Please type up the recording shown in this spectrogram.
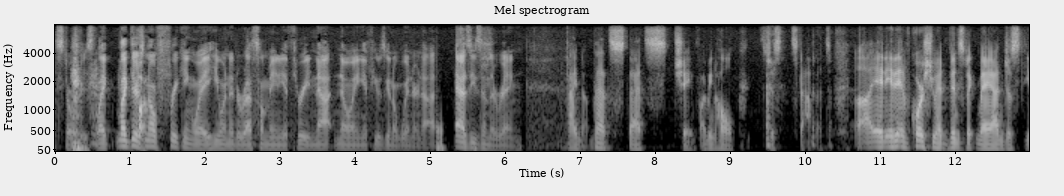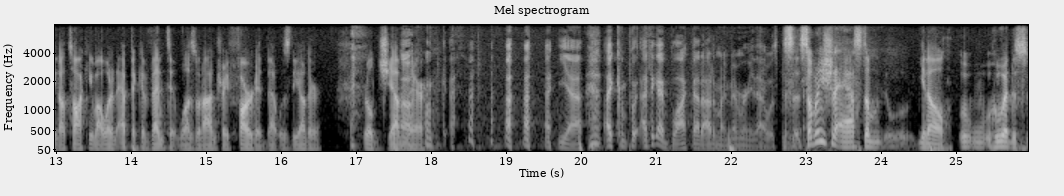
stories. like like there's no freaking way he went into WrestleMania three not knowing if he was going to win or not as he's in the ring. I know that's that's shameful. I mean, Hulk, just stop it. Uh, and, and of course, you had Vince McMahon just you know talking about what an epic event it was when Andre farted. That was the other real gem Oh, there. yeah, I complete. I think I blocked that out of my memory. That was pretty S- bad. Somebody should have asked him, you know, who had this.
